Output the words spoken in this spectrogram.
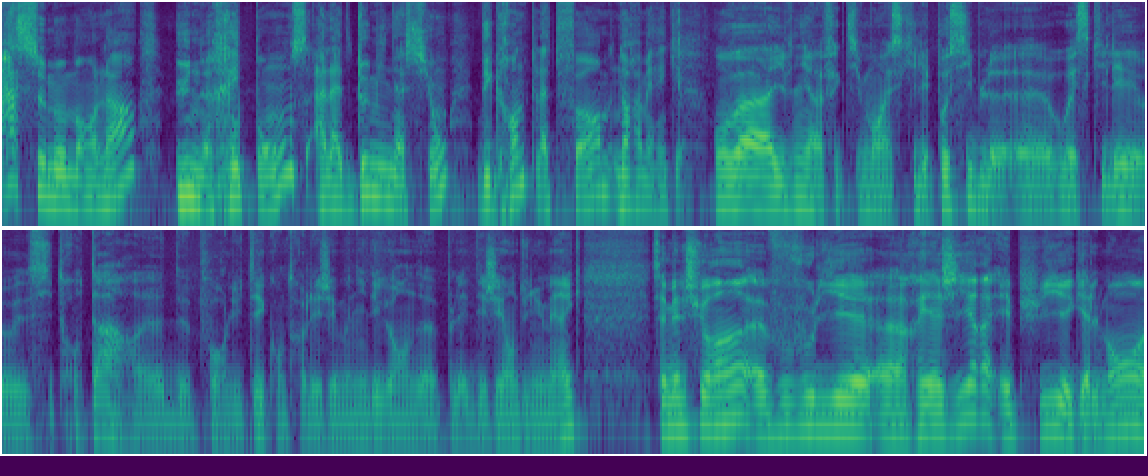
à ce moment-là une réponse à la domination des grandes plateformes nord-américaines. On va y venir effectivement. Est-ce qu'il est possible euh, ou est-ce qu'il est aussi trop tard euh, pour lutter contre l'hégémonie des géants du numérique? Samuel Churin, euh, vous vouliez réagir et puis également,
